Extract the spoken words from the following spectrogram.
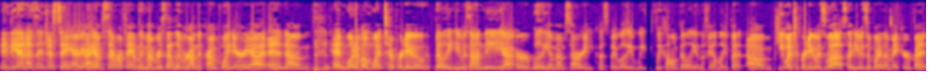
Indiana's interesting. I, I have several family members that live around the Crown Point area, and um, Mhm. and one of them went to Purdue. Billy, he was on the uh, or William. I'm sorry, he goes by William. We we call him Billy in the family, but um, he went to Purdue as well, so he was a boilermaker. But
